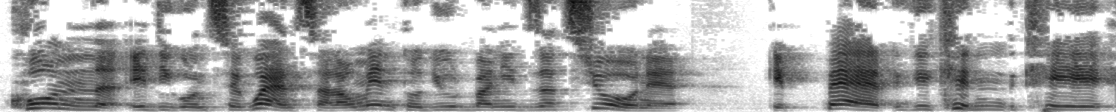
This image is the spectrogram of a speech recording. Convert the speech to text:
con e di conseguenza l'aumento di urbanizzazione che, per, che, che,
